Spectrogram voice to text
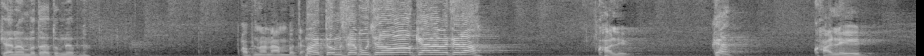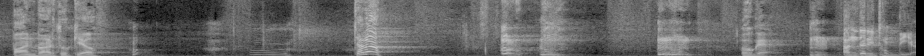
क्या नाम बताया तुमने अपना? अपना नाम बता। मैं तुमसे पूछ रहा हूँ क्या नाम है तेरा? खालिद। क्या? खालिद। पान बार तो क्या। चलो। हो गया। अंदर ही थूक दिया।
